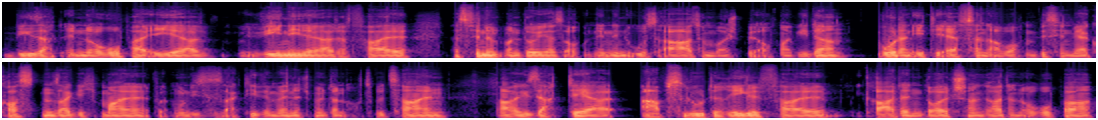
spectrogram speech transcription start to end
wie gesagt, in Europa eher weniger der Fall. Das findet man durchaus auch in den USA zum Beispiel auch mal wieder, wo dann ETFs dann aber auch ein bisschen mehr kosten, sage ich mal, um dieses aktive Management dann auch zu bezahlen. Aber wie gesagt, der absolute Regelfall, gerade in Deutschland, gerade in Europa,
